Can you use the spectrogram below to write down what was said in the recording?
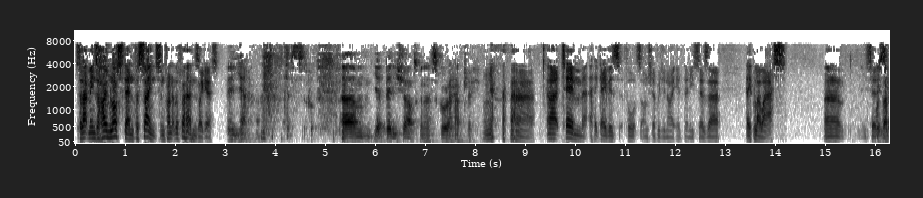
So that means a home loss then for Saints in front of the fans, I guess. Uh, Yeah. Um, yeah, Billy Sharp's going to score a hat trick. uh, Tim gave his thoughts on Sheffield United. Then he says uh, they blow ass. Um, he said What's that?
